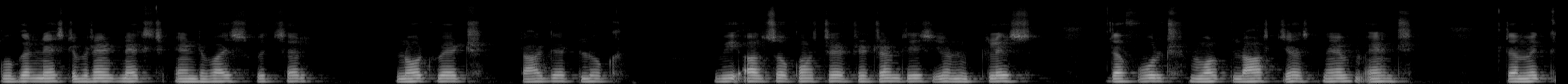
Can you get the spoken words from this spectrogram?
Google Nest brand next and device pixel note weight target look. We also consider return this uniqueness. The fold mark last just name and the mic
